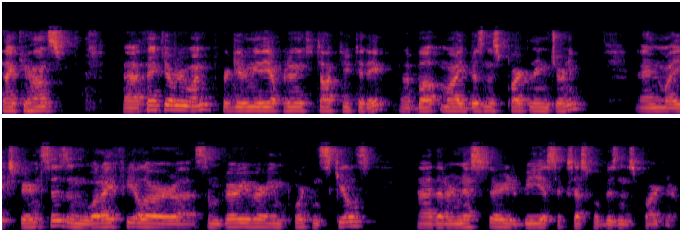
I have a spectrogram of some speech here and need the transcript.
Thank you, Hans. Uh, thank you, everyone, for giving me the opportunity to talk to you today about my business partnering journey and my experiences and what I feel are uh, some very, very important skills uh, that are necessary to be a successful business partner.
